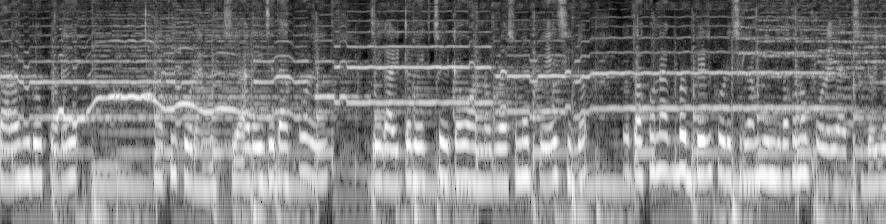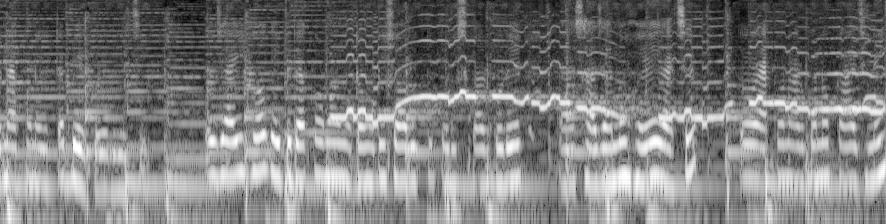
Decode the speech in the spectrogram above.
তাড়াহুড়ো করে আর কি করে নিচ্ছি। আর এই যে দেখো, এই যে গাড়িটা দেখছ, এটাও অন্নপ্রাশনে পেয়েছিল। তো তখন একবার বের করেছিলাম, কিন্তু তখনও পড়ে যাচ্ছিল ওই জন্য এখন এটা বের করে দিয়েছি। তো যাই হোক, এই তো দেখো, আমার মোটামুটি সব একটু পরিষ্কার করে সাজানো হয়ে গেছে। তো এখন আর কোনো কাজ নেই।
